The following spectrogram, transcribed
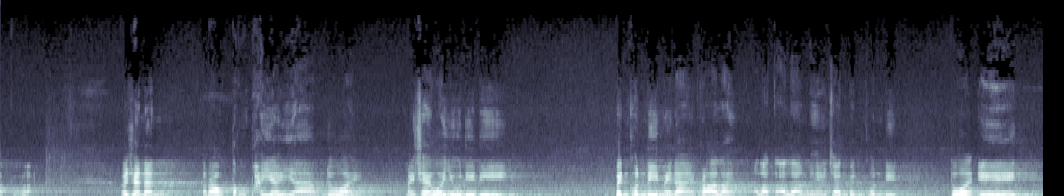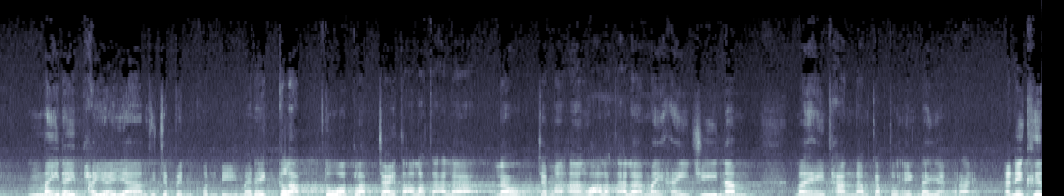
أكبر เพราะฉะนั้นเราต้องพยายามด้วย ไม่ใช่ว่าอยู่ดีๆ เป็นคนดีไม่ได้ เพราะอะไรอัลลอฮฺตาลาไม่ให้ฉันเป็นคนดี ตัวเอง ไม่ได้พยายามที่จะเป็นคนดี ไม่ได้กลับตัวกลับใจต่ออัลลอฮฺตาลาแล้วจะมาอ้างว่าอัลลอฮฺตาลาไม่ให้ชี้นำไม่ให้ทางนำกับตัวเองได้อย่างไร อันนี้คือ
